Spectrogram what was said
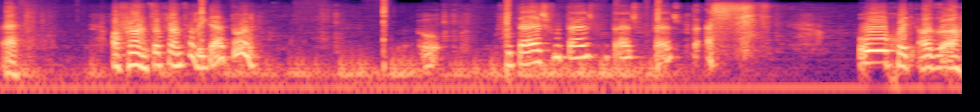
E. A franc, a franc aligátor? Ó, futás, futás, futás, futás, futás. Ó, hogy az a...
